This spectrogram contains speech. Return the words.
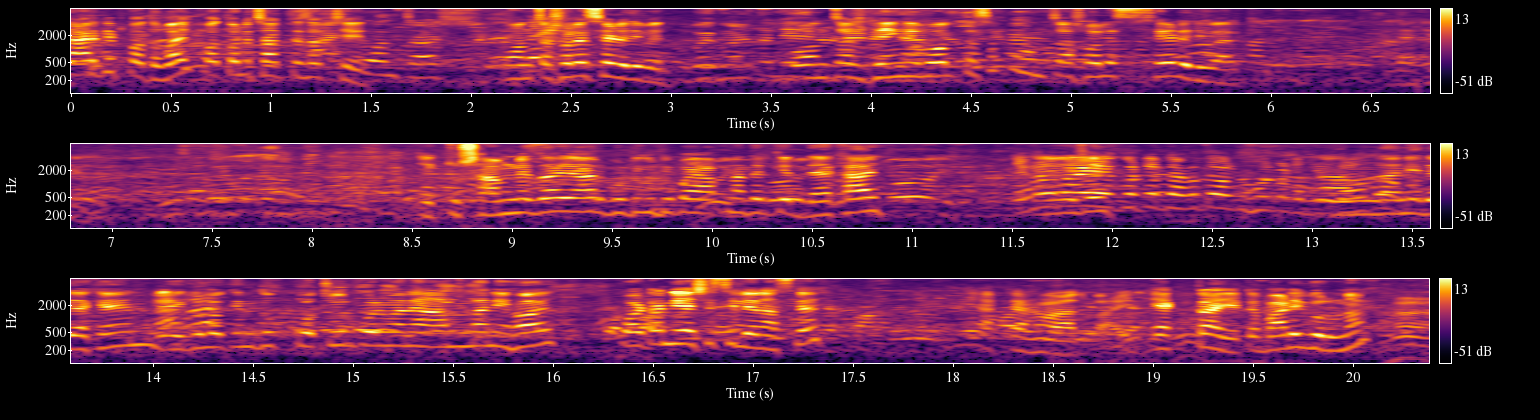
টার্গেট কত ভাই? কত হলে ছাড়তে চাচ্ছেন? পঞ্চাশ। হলে ছেড়ে দিবেন। পঞ্চাশ ভেঙে বলতেছে পঞ্চাশ হলে ছেড়ে দিবে আর কি। দেখেন। একটু সামনে যাই আর গুটি গুটি পায় আপনাদেরকে দেখায় আমদানি দেখেন এগুলো কিন্তু প্রচুর পরিমাণে আমদানি হয়। কয়টা নিয়ে এসেছিলেন আজকে? একটা একটাই এটা বাড়ির গরু না? হ্যাঁ।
